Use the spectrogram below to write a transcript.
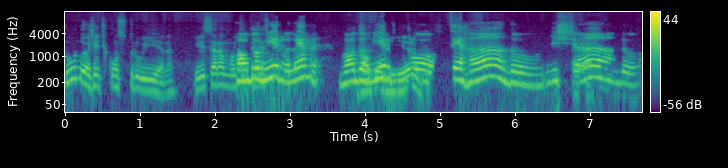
tudo a gente construía, né? Isso era muito Valdomiro, lembra? Valdomiro, Valdomiro. ficou serrando, lixando.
